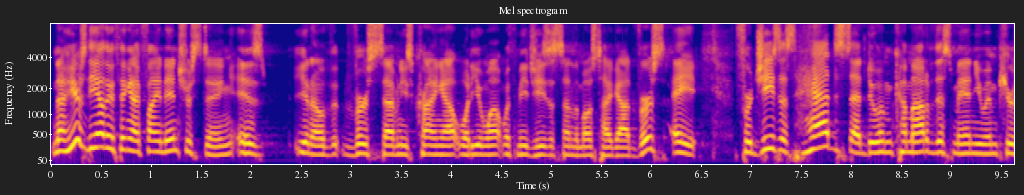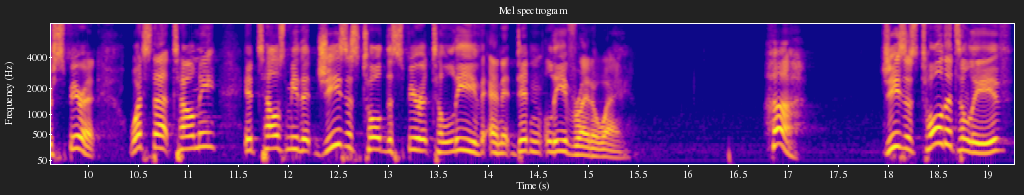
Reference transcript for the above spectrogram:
Now, here's the other thing I find interesting is, you know, verse 7, he's crying out, What do you want with me, Jesus, Son of the Most High God? Verse 8, For Jesus had said to him, Come out of this man, you impure spirit. What's that tell me? It tells me that Jesus told the spirit to leave and it didn't leave right away. Huh. Jesus told it to leave,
